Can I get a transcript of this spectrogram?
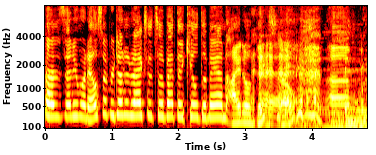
Has anyone else ever done an accident so bad they killed a man? I don't think so. Um,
